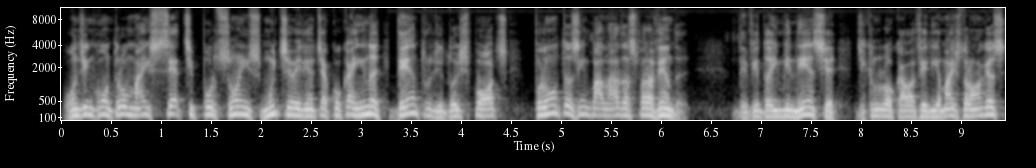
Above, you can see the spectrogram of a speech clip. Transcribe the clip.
onde encontrou mais sete porções muito semelhantes à cocaína dentro de dois potes, prontas embaladas para venda. Devido à iminência de que no local haveria mais drogas,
